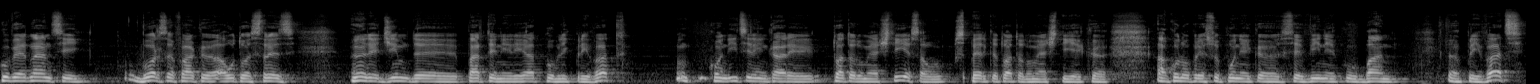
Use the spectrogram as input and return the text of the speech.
guvernanții vor să facă autostrăzi în regim de parteneriat public-privat, în condițiile în care toată lumea știe, sau sper că toată lumea știe că acolo presupune că se vine cu bani uh, privați,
